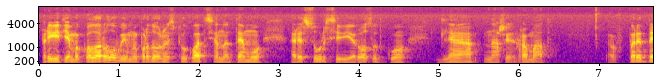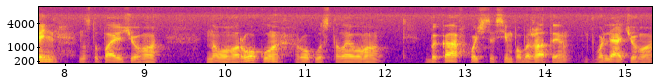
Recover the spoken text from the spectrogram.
Привіт, я Микола Орлов, і ми продовжуємо спілкуватися на тему ресурсів і розвитку для наших громад. В переддень наступаючого нового року, року сталевого бика, хочеться всім побажати волячого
